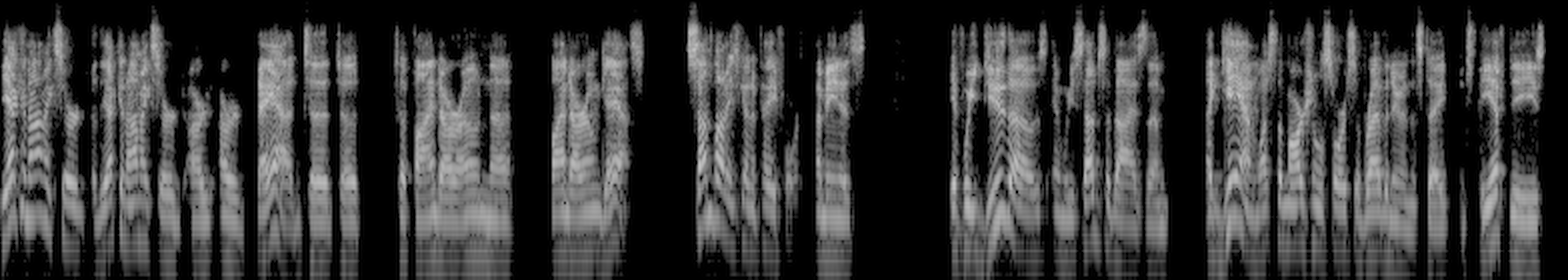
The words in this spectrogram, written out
the economics are the economics are are are bad to to to find our own uh, find our own gas. Somebody's going to pay for it. I mean, it's if we do those and we subsidize them, again, what's the marginal source of revenue in the state? It's PFDs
